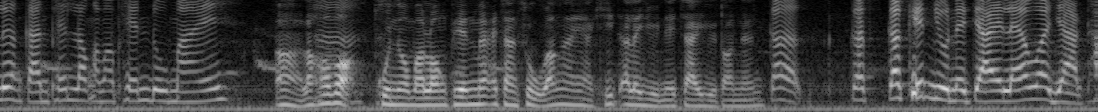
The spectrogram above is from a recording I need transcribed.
เรื่องการเพ้นท์ลองเอามาเพ้นท์ดูไหม อ่าแล้วเขาบอกอ่าคุณเอามาลองเพ้นท์ไหมอาจารย์สู่ว่าไงอะคิดอะไรอยู่ในใจอยู่ตอนนั้น ก็ ก็ก็คิดอยู่ในใจแล้วว่าอยากท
